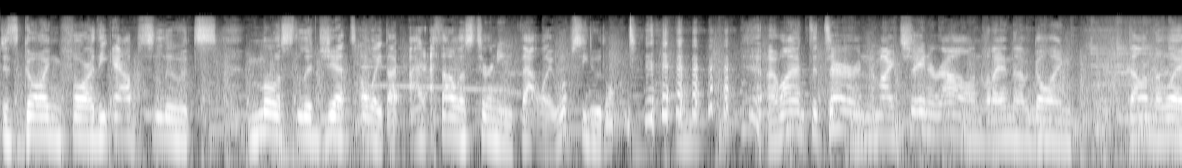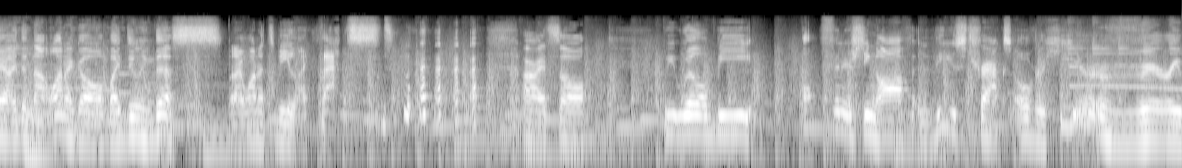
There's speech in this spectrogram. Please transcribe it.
just going for the absolute most legit... Oh wait, I, I thought I was turning that way. Whoopsie doodle. I wanted to turn my chain around, but I ended up going down the way I did not want to go by doing this. But I want it to be like that. Alright, so we will be finishing off these tracks over here very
